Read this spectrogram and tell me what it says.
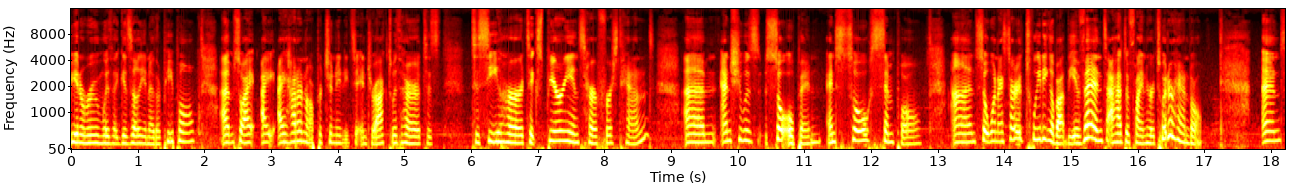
be in a room with a gazillion other people. Um, so, I, I, I, had an opportunity to interact with her, to, to see her, to experience her firsthand. Um, and she was so open and so simple. And so, when I started tweeting about the event, I had to find her Twitter handle. And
